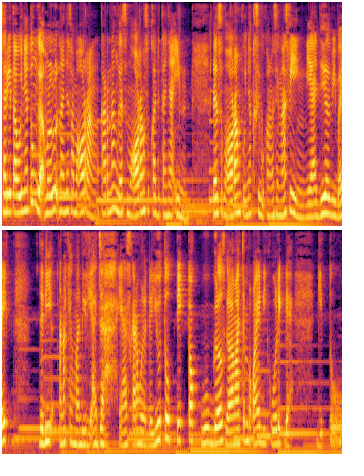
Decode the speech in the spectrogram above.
Cari tahunya tuh nggak melulu nanya sama orang karena nggak semua orang suka ditanyain. Dan semua orang punya kesibukan masing-masing ya. Jadi lebih baik jadi anak yang mandiri aja ya. Sekarang udah ada YouTube, TikTok, Google segala macam pokoknya dikulik deh gitu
